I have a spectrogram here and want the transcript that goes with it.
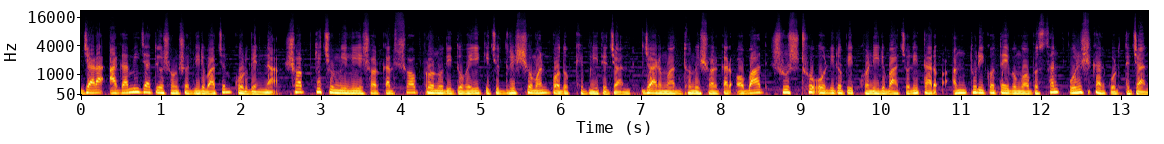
যারা আগামী জাতীয় সংসদ নির্বাচন করবেন না। সবকিছু মিলিয়ে সরকার সব প্রণোদিত হয়ে কিছু দৃশ্যমান পদক্ষেপ নিতে চান, যার মাধ্যমে সরকার অবাধ, সুষ্ঠু ও নিরপেক্ষ নির্বাচনে তার আন্তরিকতা এবং অবস্থান পরিষ্কার করতে চান।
